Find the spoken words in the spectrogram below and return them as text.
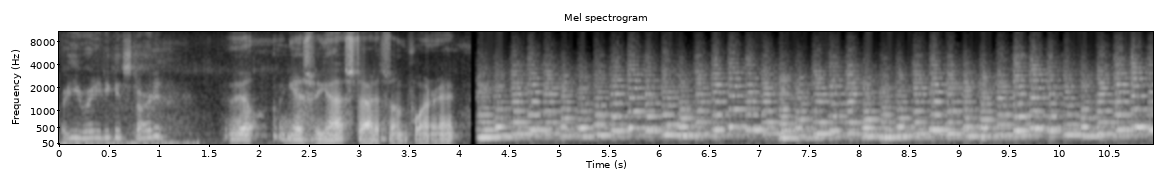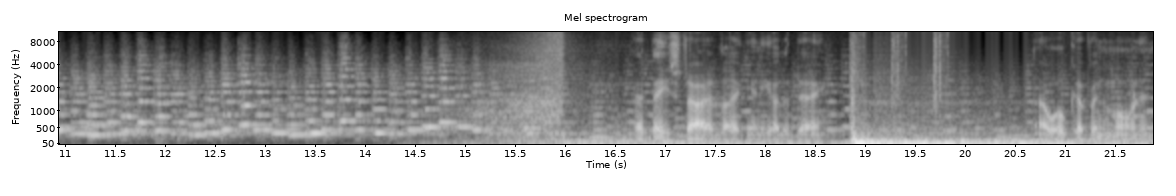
Are you ready to get started? Well, I guess we gotta start at some point, right? Day started like any other day. I woke up in the morning,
